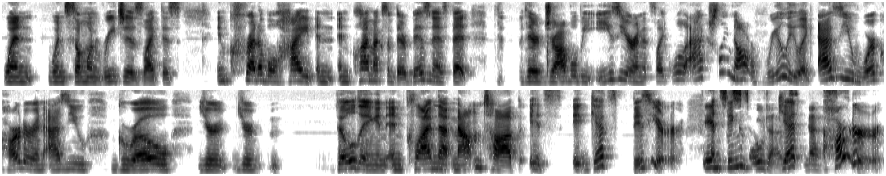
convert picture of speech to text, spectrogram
when when someone reaches like this incredible height and, and climax of their business that th- their job will be easier and it's like well actually not really like as you work harder and as you grow your your building and, and climb that mountaintop, it's it gets busier it and things so does. get yes. harder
